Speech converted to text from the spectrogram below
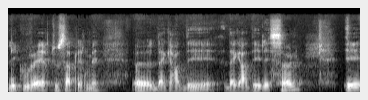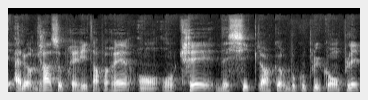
les couverts, tout ça permet euh, d'aggrader les sols. Et alors, grâce aux prairies temporaires, on, on, crée des cycles encore beaucoup plus complets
